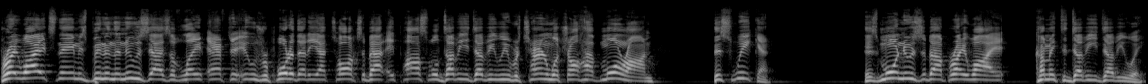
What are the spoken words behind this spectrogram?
Bray Wyatt's name has been in the news as of late after it was reported that he had talks about a possible WWE return, which I'll have more on this weekend. There's more news about Bray Wyatt coming to WWE.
